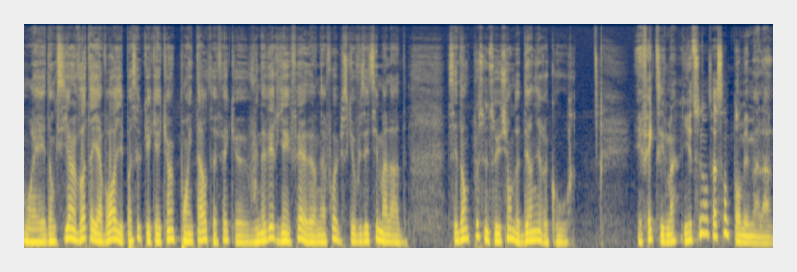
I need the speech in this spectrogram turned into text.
Ouais, donc s'il y a un vote à y avoir, il est possible que quelqu'un pointe out le fait que vous n'avez rien fait la dernière fois puisque vous étiez malade. C'est donc plus une solution de dernier recours. Effectivement. Y a-t-il une autre façon de tomber malade?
